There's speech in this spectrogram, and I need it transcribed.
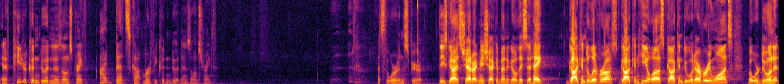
And if Peter couldn't do it in his own strength, I bet Scott Murphy couldn't do it in his own strength. That's the word in the spirit. These guys, Shadrach, Meshach, and Abednego, they said, Hey, God can deliver us, God can heal us, God can do whatever He wants, but we're doing it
